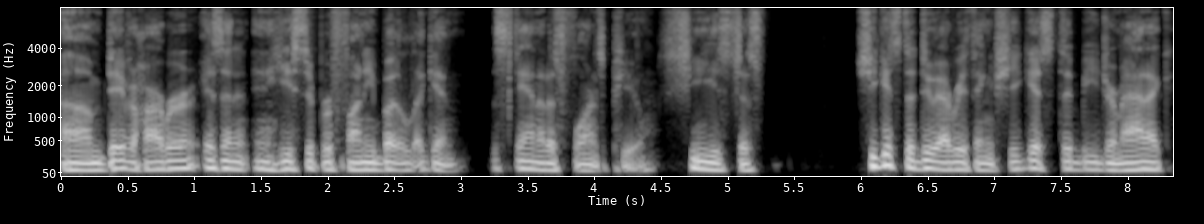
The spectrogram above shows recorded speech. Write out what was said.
Um, David Harbour is in it, and he's super funny. But again, the standout is Florence Pugh. She's just she gets to do everything. She gets to be dramatic.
